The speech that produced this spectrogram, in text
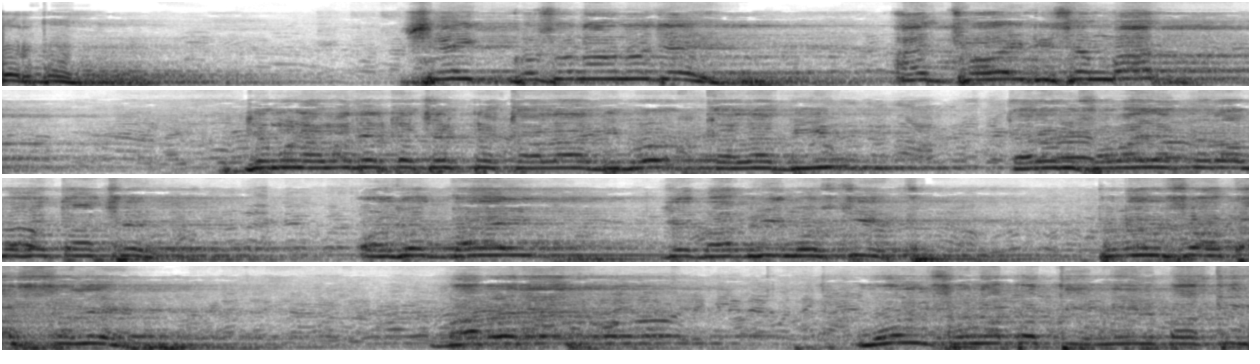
করব। সেই ঘোষণা অনুযায়ী আজ ছয় ডিসেম্বর, যেমন আমাদের কাছে একটা কালা দিব, কালা দিন কারণ সবাই আপনারা অবগত আছেন, অযোধ্যায় যে বাবরি মসজিদ পনেরোশো আঠাশ সালে বাবরের মূল সেনাপতি মীর বাকি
